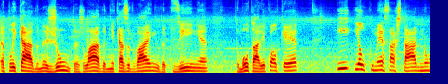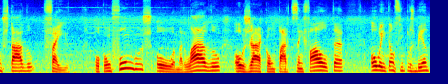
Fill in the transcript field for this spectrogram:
aplicado nas juntas lá da minha casa de banho, da cozinha, de uma outra área qualquer, e ele começa a estar num estado feio, ou com fungos, ou amarelado, ou já com partes em falta, ou então simplesmente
